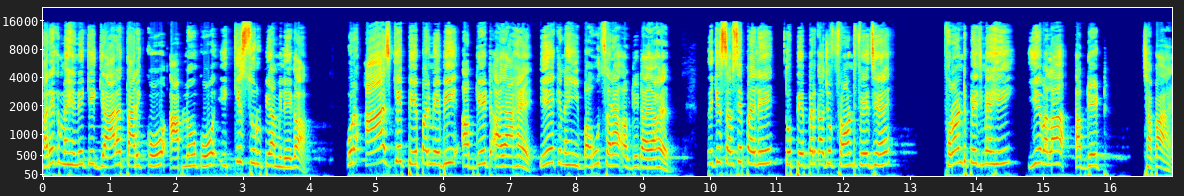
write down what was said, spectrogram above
हर एक महीने के 11 तारीख को आप लोगों को इक्कीस सौ रुपया मिलेगा। और आज के पेपर में भी अपडेट आया है। एक नहीं, बहुत सारा अपडेट आया है। देखिए सबसे पहले तो पेपर का जो फ्रंट पेज है, फ्रंट पेज में ही ये वाला अपडेट छपा है।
